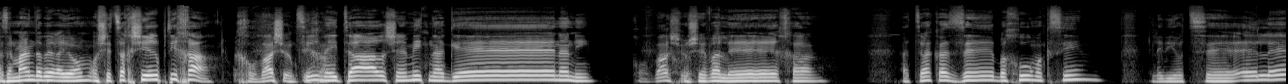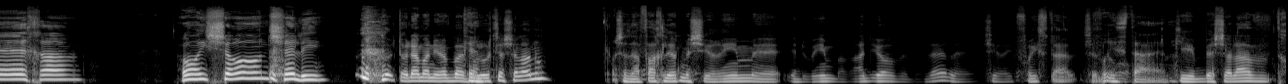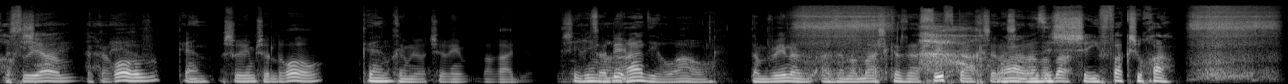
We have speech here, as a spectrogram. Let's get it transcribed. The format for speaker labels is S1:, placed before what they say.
S1: אז על מה נדבר היום? או שצריך שיר פתיחה?
S2: חובה שיר
S1: ציר
S2: פתיחה.
S1: מיתר שמתנגן אני,
S2: חובה שיר.
S1: חושב עליך. אתה כזה בחור מקסים, ליבי יוצא אליך. אוי שון שלי.
S2: אתה יודע מה אני אוהב
S1: כן.
S2: באבולוציה שלנו? שזה הפך להיות משירים אה, ידועים ברדיו ובזה, לשירי פרי סטייל.
S1: פרי סטייל.
S2: כי בשלב מסוים. בקרוב,
S1: כן,
S2: השירים של דרור
S1: כן.
S2: הולכים להיות שירים ברדיו.
S1: שירים
S2: במצעדים.
S1: ברדיו, וואו.
S2: אתה מבין? אז אז זה ממש כזה הספתח של
S1: וואו,
S2: השלב
S1: איזה
S2: הבא.
S1: שאיפה קשוחה.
